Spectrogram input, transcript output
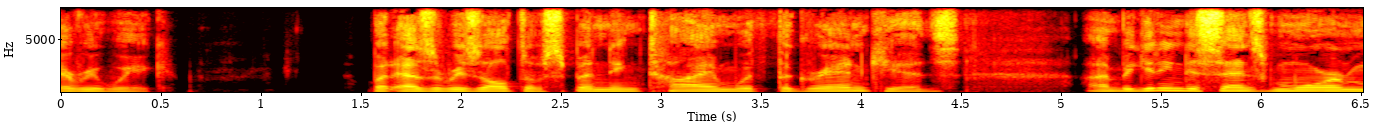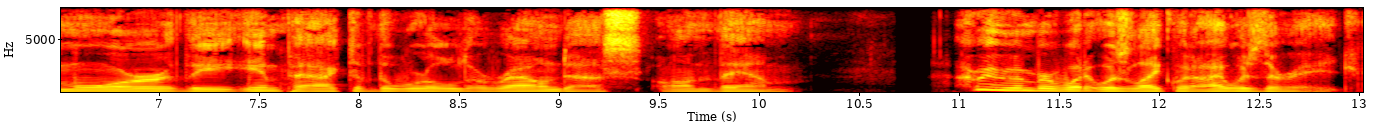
every week. But as a result of spending time with the grandkids, I'm beginning to sense more and more the impact of the world around us on them. I remember what it was like when I was their age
